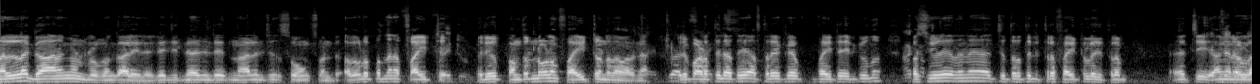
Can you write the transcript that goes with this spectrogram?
നല്ല ഗാനങ്ങളുണ്ടല്ലോ ബംഗാളിയിൽ രഞ്ജിത് രാജിന്റെ നാലഞ്ച് സോങ്സ് ഉണ്ട്. അതോടൊപ്പം തന്നെ ഫൈറ്റ് ഒരു പന്ത്രണ്ടോളം ഫൈറ്റ് ഉണ്ടെന്നാ പറഞ്ഞ. ഒരു പടത്തിൽ അത്രയൊക്കെ ഫൈറ്റ് എനിക്കൊന്ന് ഫസ്റ്റ് തന്നെ ചിത്രത്തിൽ ഇത്ര ഫൈറ്റ് ഉള്ള ചിത്രം. അങ്ങനെയുള്ള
